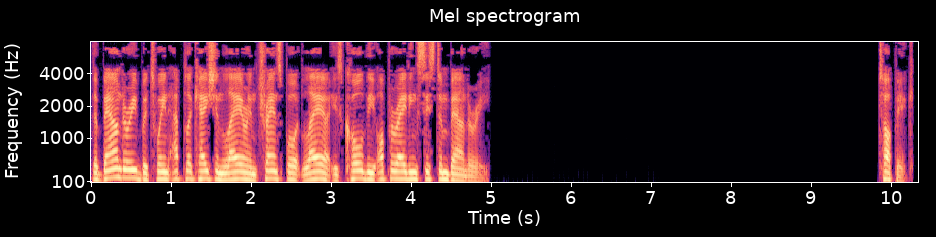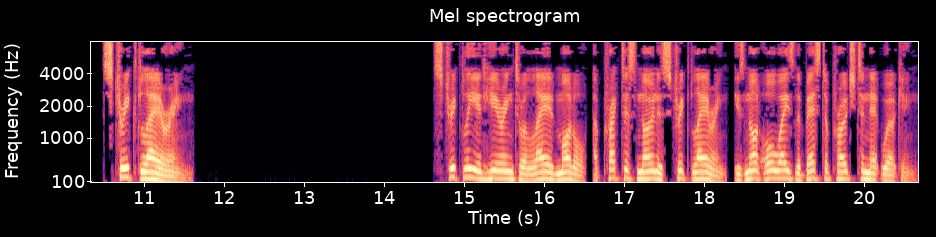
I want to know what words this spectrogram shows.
The boundary between application layer and transport layer is called the operating system boundary. Topic: Strict layering. Strictly adhering to a layered model, a practice known as strict layering, is not always the best approach to networking.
